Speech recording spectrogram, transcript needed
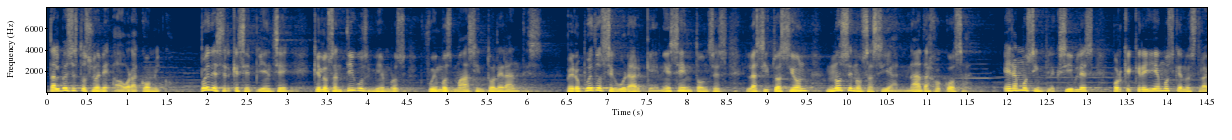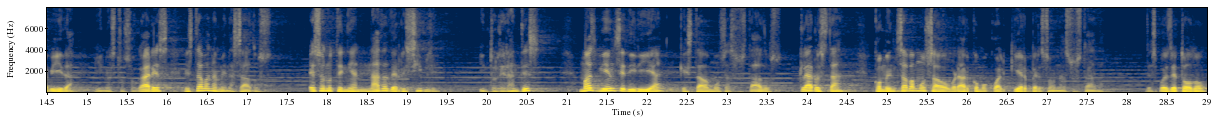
Tal vez esto suene ahora cómico. Puede ser que se piense que los antiguos miembros fuimos más intolerantes, pero puedo asegurar que en ese entonces la situación no se nos hacía nada jocosa. Éramos inflexibles porque creíamos que nuestra vida y nuestros hogares estaban amenazados eso no tenía nada de risible. ¿Intolerantes? Más bien se diría que estábamos asustados. Claro está, comenzábamos a obrar como cualquier persona asustada. Después de todo,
